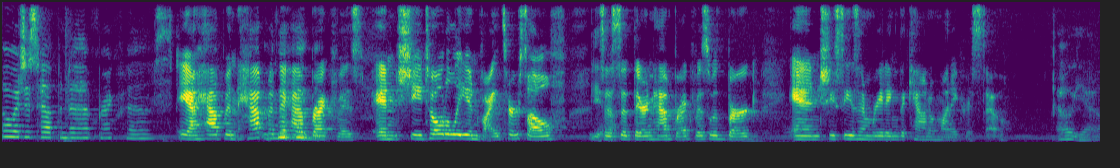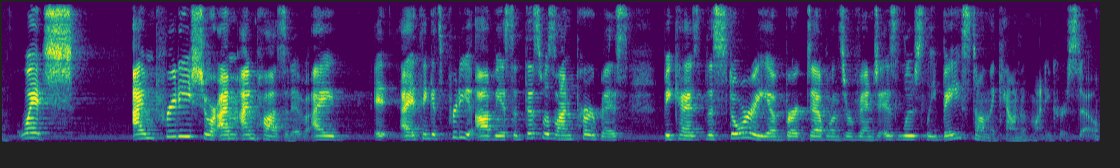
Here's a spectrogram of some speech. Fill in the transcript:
oh, I just happened to have breakfast. Yeah, happened happened to have breakfast, and she totally invites herself yeah. to sit there and have breakfast with Burke, and she sees him reading The Count of Monte Cristo. Oh yeah. Which I'm pretty sure I'm I'm positive. I it, I think it's pretty obvious that this was on purpose because the story of Burke Devlin's revenge is loosely based on the Count of Monte Cristo.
